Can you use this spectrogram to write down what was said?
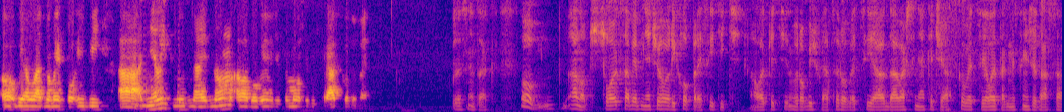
objavovať nové pohyby a nelipnúť na jednom, alebo viem, že to môže byť krátkodobé. Presne tak. No, áno, človek sa vie niečoho rýchlo presítiť, ale keď robíš viacero veci a dávaš si nejaké čiastkové ciele, tak myslím, že dá sa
